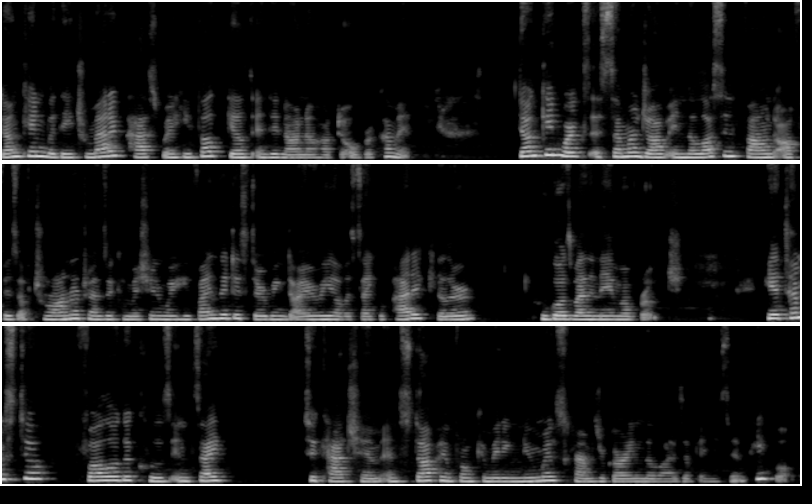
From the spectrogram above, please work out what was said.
Duncan with a traumatic past where he felt guilt and did not know how to overcome it. Duncan works a summer job in the Lost and Found office of Toronto Transit Commission where he finds a disturbing diary of a psychopathic killer who goes by the name of Roach. He attempts to follow the clues inside to catch him and stop him from committing numerous crimes regarding the lives of innocent people.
